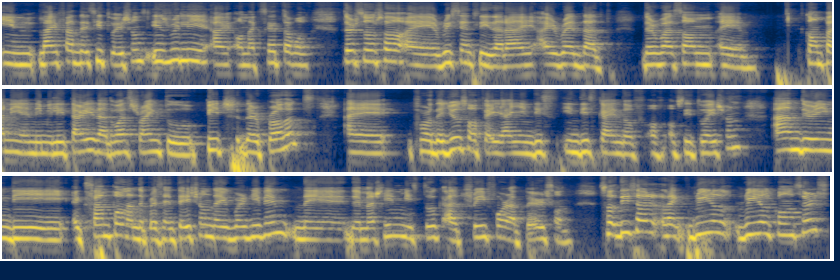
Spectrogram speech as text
in life and death situations is really uh, unacceptable. There's also uh, recently that I, I read that there was some um, company in the military that was trying to pitch their products uh, for the use of AI in this in this kind of, of, of, situation. And during the example and the presentation they were given, the, the machine mistook a tree for a person. So these are like real real concerns.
